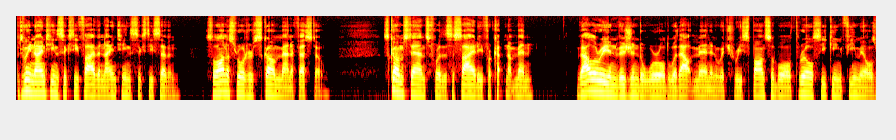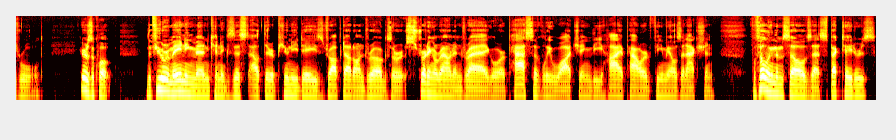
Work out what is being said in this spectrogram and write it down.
Between 1965 and 1967, Solanas wrote her Scum Manifesto. Scum stands for the Society for Cutting Up Men. Valerie envisioned a world without men in which responsible, thrill seeking females ruled. Here's a quote the few remaining men can exist out their puny days dropped out on drugs or strutting around in drag or passively watching the high powered females in action, fulfilling themselves as spectators,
